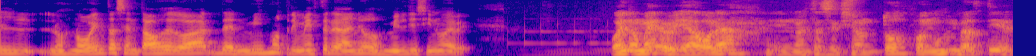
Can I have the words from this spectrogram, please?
los 90 centavos de dólar del mismo trimestre del año 2019. Bueno, Mero, y ahora en nuestra sección todos podemos invertir.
